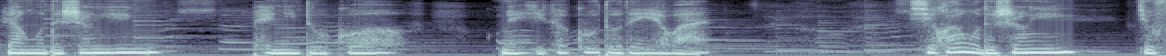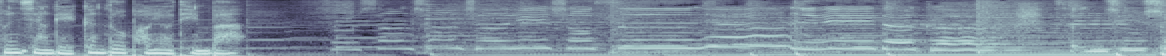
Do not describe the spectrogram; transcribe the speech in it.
让我的声音陪你度过每一个孤独的夜晚。喜欢我的声音，就分享给更多朋友听吧。就像唱着一首思念你的歌，曾经是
